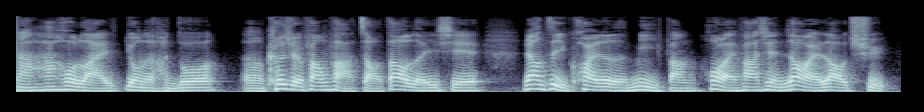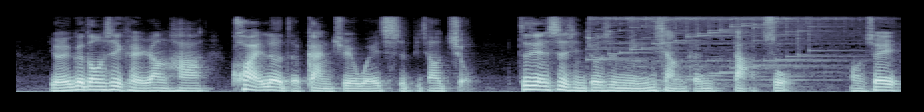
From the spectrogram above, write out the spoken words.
那他后来用了很多呃科学方法，找到了一些让自己快乐的秘方。后来发现绕来绕去，有一个东西可以让他快乐的感觉维持比较久。这件事情就是冥想跟打坐哦。所以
